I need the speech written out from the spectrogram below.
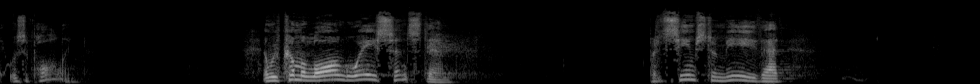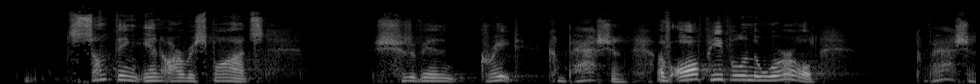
It was appalling. And we've come a long way since then. But it seems to me that something in our response should have been great compassion. Of all people in the world, compassion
